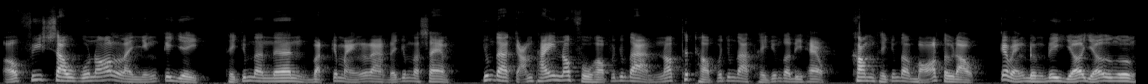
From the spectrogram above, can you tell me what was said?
Ở phía sau của nó là những cái gì thì chúng ta nên vạch cái màn đó ra để chúng ta xem chúng ta cảm thấy nó phù hợp với chúng ta nó thích hợp với chúng ta thì chúng ta đi theo. Không thì chúng ta bỏ từ đầu. Các bạn đừng đi dở dở ương ương.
